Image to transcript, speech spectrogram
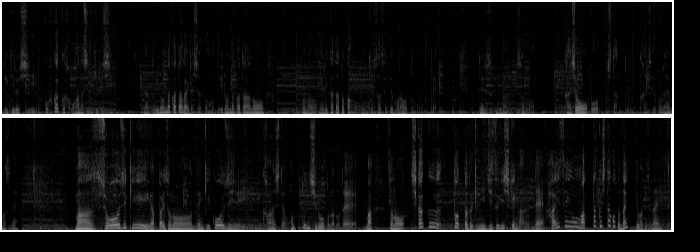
できるしこう深くお話できるしあといろんな方がいらっしゃると思うんでいろんな方のそのやり方とかを勉強させてもらおうと思って。で今その会社を応募したという感じでございますね。まあ正直やっぱりその電気工事に関しては本当に素人なのでまあその資格取った時に実技試験があるんで配線を全くしたことないってわけじゃないんですよ。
